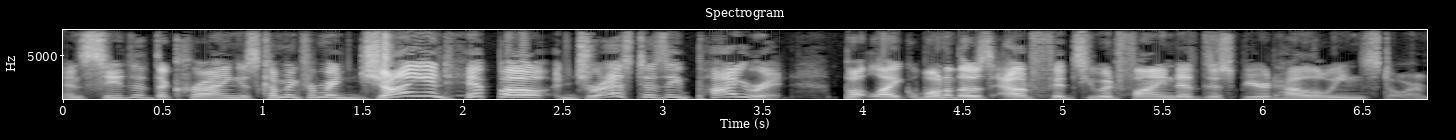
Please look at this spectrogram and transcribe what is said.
and see that the crying is coming from a giant hippo dressed as a pirate, but like one of those outfits you would find at the Spirit Halloween store.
